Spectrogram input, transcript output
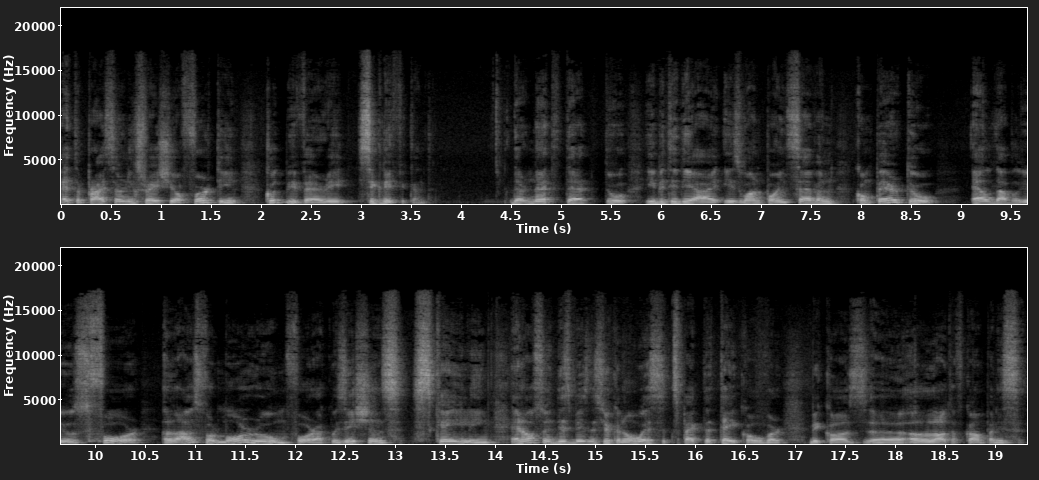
at a price earnings ratio of 13 could be very significant. Their net debt to EBITDA is 1.7 compared to LW's 4 allows for more room for acquisitions, scaling, and also in this business you can always expect a takeover because uh, a lot of companies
